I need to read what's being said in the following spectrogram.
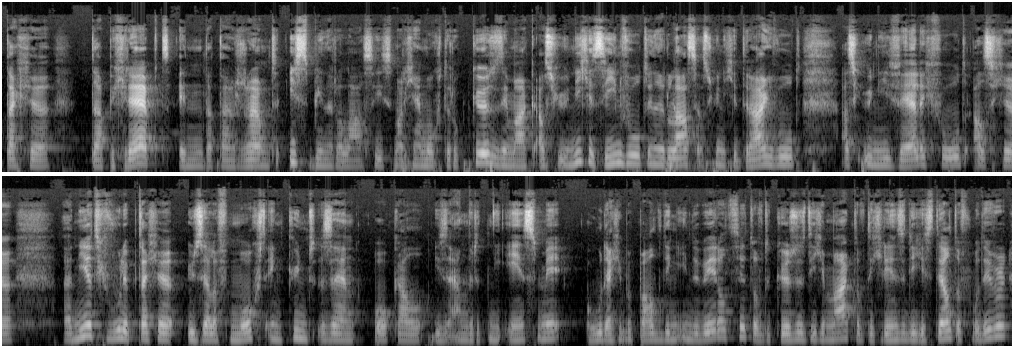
dat je dat begrijpt en dat daar ruimte is binnen relaties. Maar jij mocht er ook keuzes in maken. Als je je niet gezien voelt in een relatie, als je je niet gedragen voelt, als je je niet veilig voelt, als je uh, niet het gevoel hebt dat je jezelf mocht en kunt zijn, ook al is de ander het niet eens mee, hoe dat je bepaalde dingen in de wereld zet, of de keuzes die je maakt, of de grenzen die je stelt, of whatever.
